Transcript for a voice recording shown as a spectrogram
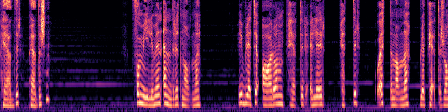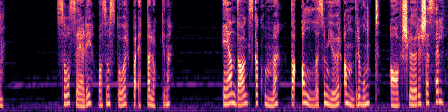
Peder Pedersen. Familien min endret navnet. Vi ble til Aron Peter eller Petter, og etternavnet ble Peterson. Så ser de hva som står på et av lokkene. En dag skal komme da alle som gjør andre vondt, avslører seg selv.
